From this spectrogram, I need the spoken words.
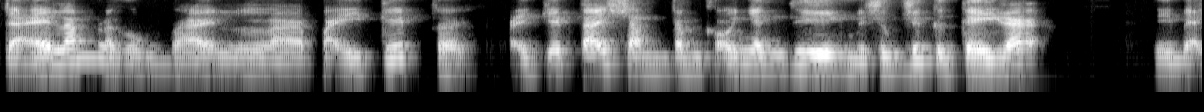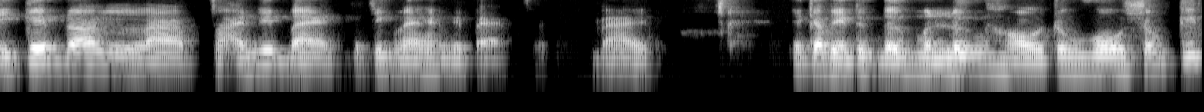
trễ lắm là cũng phải là bảy kiếp thôi. Bảy kiếp tái sanh trong cõi nhân thiên mà sung sức cực kỳ đó thì bảy kiếp đó là phải niết bàn chính là niết bàn. Đấy. Thì các vị tưởng tượng mình luân hồi trong vô số kiếp.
